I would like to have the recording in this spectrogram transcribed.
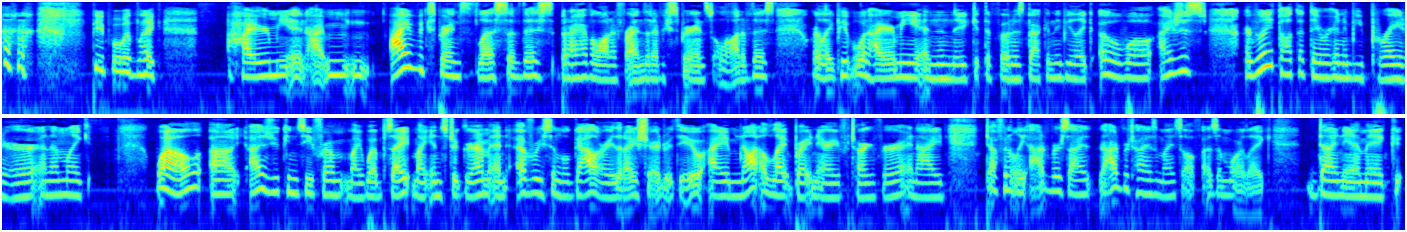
people would like hire me and I'm I've experienced less of this, but I have a lot of friends that have experienced a lot of this where like people would hire me and then they'd get the photos back and they'd be like, "Oh, well, I just I really thought that they were going to be brighter." And I'm like, well, uh, as you can see from my website, my Instagram, and every single gallery that I shared with you, I am not a light, bright, and airy photographer, and I definitely advertise advertise myself as a more like dynamic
